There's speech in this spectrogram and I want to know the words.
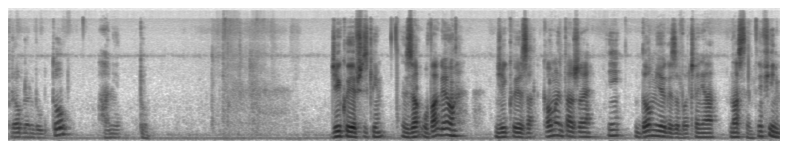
problem był tu, a nie tu. Dziękuję wszystkim za uwagę. Dziękuję za komentarze i do miłego zobaczenia w następnym filmie.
